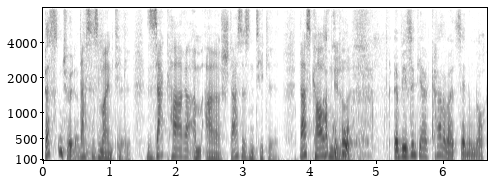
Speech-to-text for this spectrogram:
das ist ein schöner Das ist mein Titel. Sackhaare am Arsch, das ist ein Titel. Das kaufen die Apropos, Leute. Äh, Wir sind ja Karnevalssendung noch.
